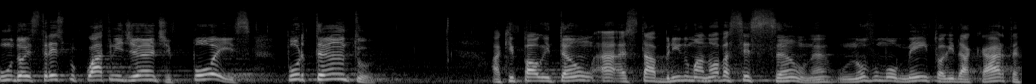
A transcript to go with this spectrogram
1, 2, 3 para o 4 e diante. Pois, portanto, Aqui Paulo então está abrindo uma nova sessão, né? um novo momento ali da carta,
